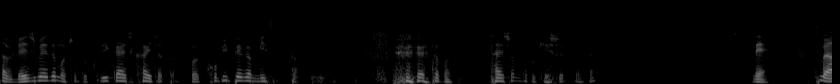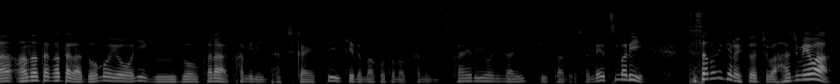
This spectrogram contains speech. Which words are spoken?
多分レジュメでもちょっと繰り返し書いちゃった。これコピペがミスったっていうね。最初のとこ消しといてください。ね。つまりあなた方がどのように偶像から神に立ち返って生ける誠の神に使えるようになりって言ったんですよね。つまり、テサロニケの人たちは初めは、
